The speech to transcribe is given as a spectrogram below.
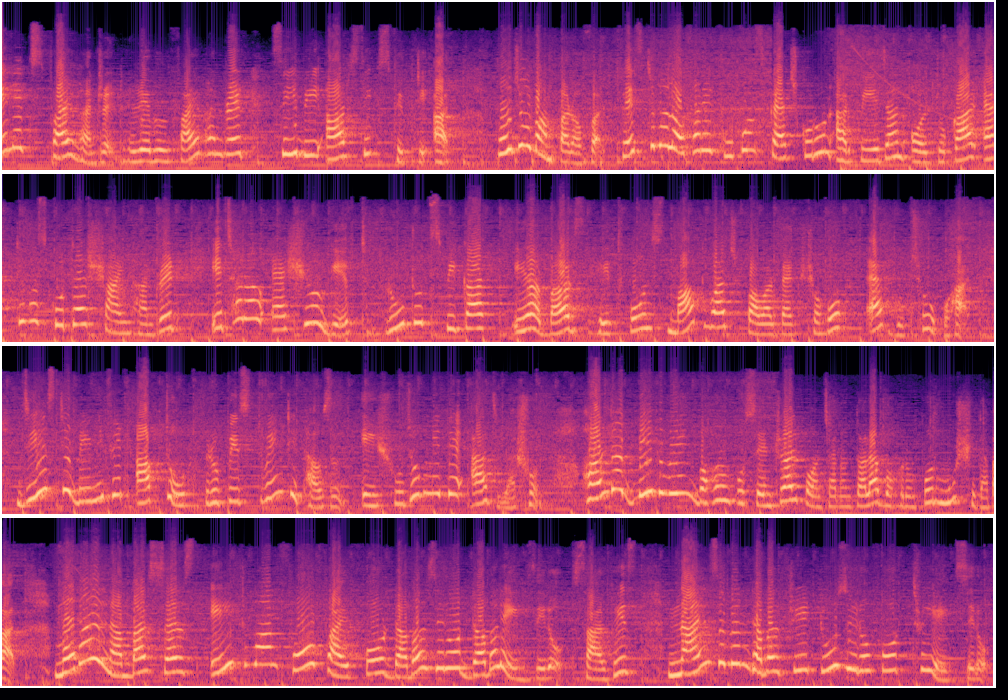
NX five hundred Rebel five hundred CBR six fifty R Puja bumper offer festival অফারে coupon scratch করুন আর পেয়ে যান Alto car Activa scooter Shine hundred এছাড়াও assure gift Bluetooth speaker earbuds headphone smart watch power bank সহ এক গুচ্ছ উপহার GST benefit up to rupees twenty thousand এই সুযোগ নিতে আজই আসুন। Honda big wing Baharampur central Panchanantala Baharampur Murshidabad. Mobile number sales eight one four five four double zero double eight zero service nine seven double three two zero four three eight zero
